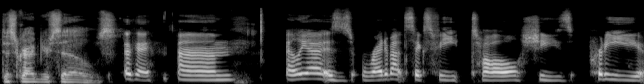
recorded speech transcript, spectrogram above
Describe yourselves. Okay. Um Elia is right about six feet tall. She's pretty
